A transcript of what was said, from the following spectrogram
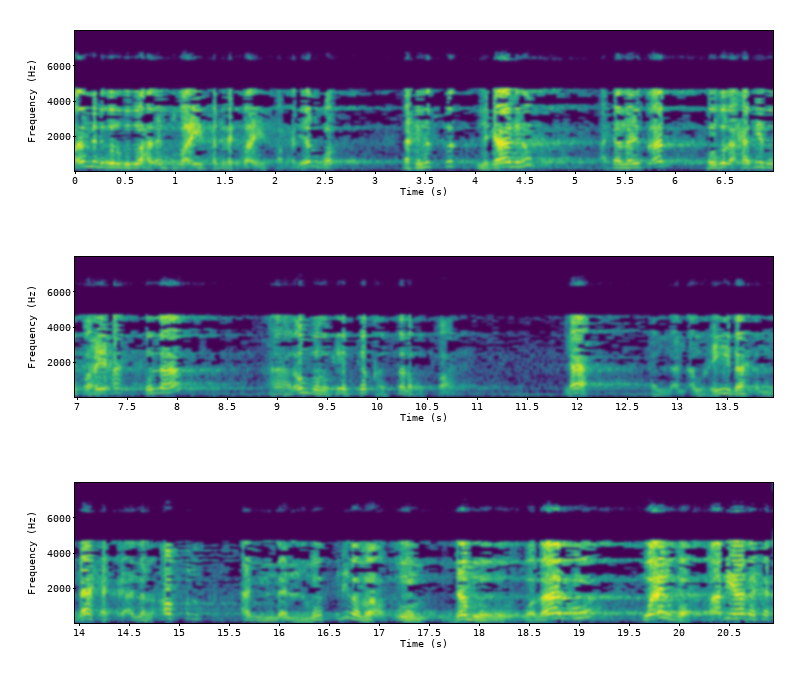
ما يمكن يقول قد واحد أنت ضعيف حديثك ضعيف. طبعا يغضب. لكن نسكت نجامله عشان لا يسأل ونقول أحاديث صحيحة كلها. ها انظروا كيف فقه السلف الصالح؟ لا. الغيبة لا شك أن الأصل أن المسلم معصوم. دمه وماله وعرضه ما في هذا شك.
